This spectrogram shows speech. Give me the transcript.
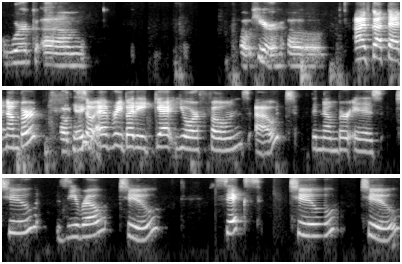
work. Um, oh, here. Oh. I've got that number. Okay. So everybody get your phones out. The number is 202 622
